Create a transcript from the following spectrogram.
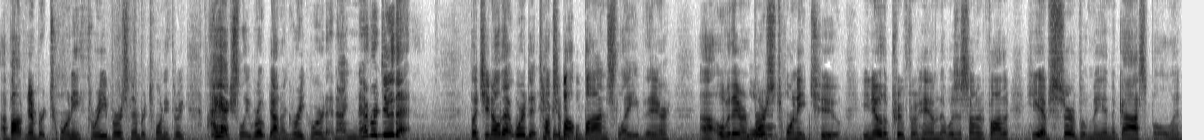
about number 23, verse number 23. I actually wrote down a Greek word, and I never do that. But you know that word that talks about bond slave there, uh, over there in yeah. verse 22. You know the proof of him that was a son and father. He have served with me in the gospel, and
